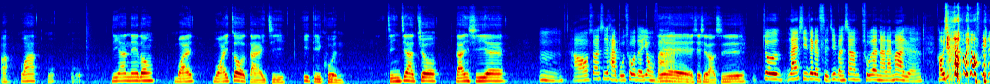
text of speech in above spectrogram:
啊，我我你安内拢无爱无爱做代志，一直困，真正就兰西耶。嗯，好，算是还不错的用法。耶，谢谢老师。就“兰溪”这个词，基本上除了拿来骂人，好像没有别的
